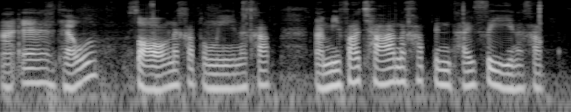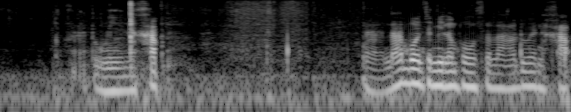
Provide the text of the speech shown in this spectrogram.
อ่าแอร์แถว2นะครับตรงนี้นะครับ มีฟ้าชาร์จนะครับ เป็น Type C นะครับ ตรงนี้นะครับด้านบนจะมีลำโพงสลาวด้วยนะครับ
